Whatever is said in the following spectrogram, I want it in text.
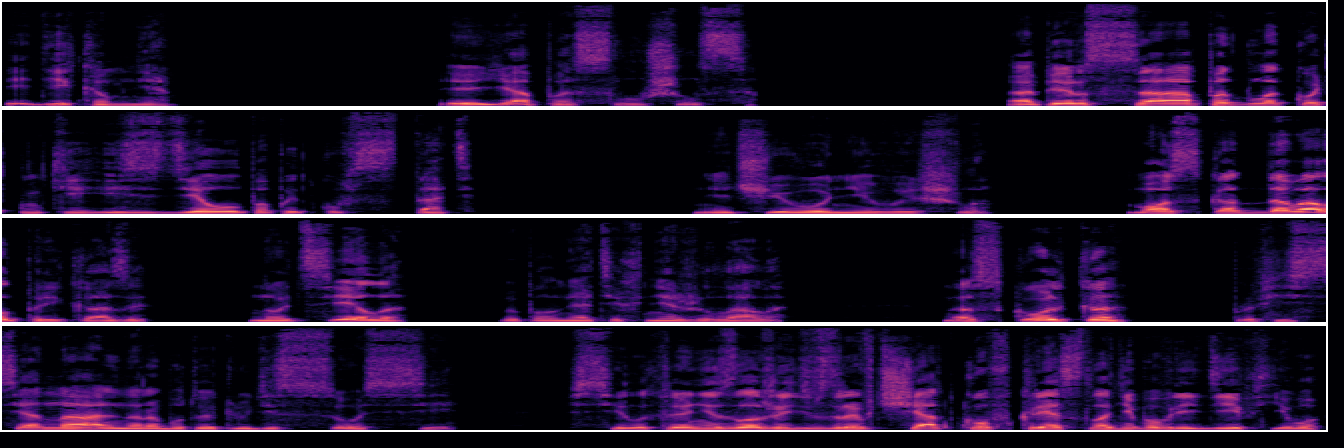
иди ко мне. И я послушался. Оперся подлокотники и сделал попытку встать. Ничего не вышло. Мозг отдавал приказы, но тело выполнять их не желало. Насколько профессионально работают люди с Сосси? В силах ли они заложить взрывчатку в кресло, не повредив его?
